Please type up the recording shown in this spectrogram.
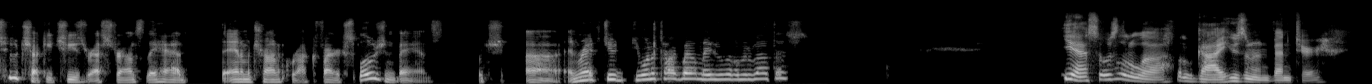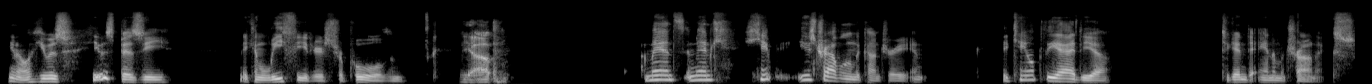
to Chuck E. Cheese restaurants. They had the animatronic Rock Fire explosion bands which uh and Rich, do you, do you want to talk about maybe a little bit about this? Yeah, so it was a little uh little guy. He was an inventor. You know, he was he was busy making leaf eaters for pools and Yep. A man a man he, came, he was traveling the country and he came up with the idea to get into animatronics.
